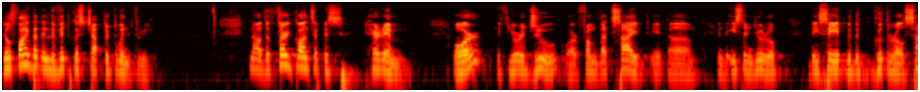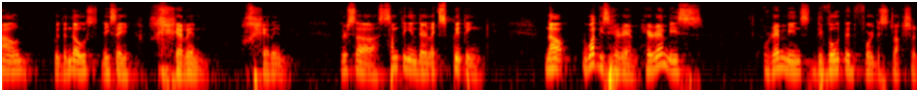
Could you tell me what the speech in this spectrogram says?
You'll find that in Leviticus chapter 23. Now, the third concept is harem, or if you're a Jew or from that side uh, in the Eastern Europe, they say it with the guttural sound, with the nose, they say herem, herem. There's uh, something in there like spitting. Now, what is herem? Herem is, herem means devoted for destruction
